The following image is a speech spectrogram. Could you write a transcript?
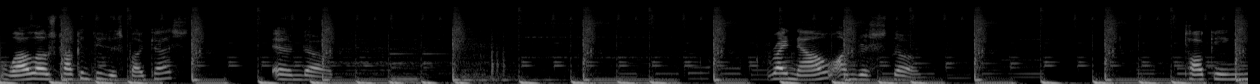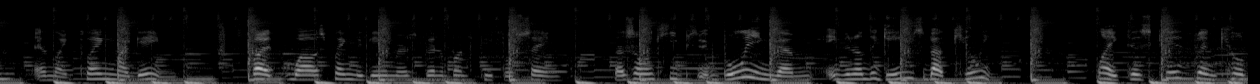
while I was talking through this podcast, and, um, right now I'm just uh, talking and like playing my game. But while I was playing the game, there's been a bunch of people saying that someone keeps bullying them, even though the game's about killing. Like this kid's been killed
